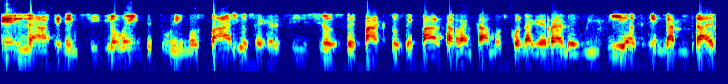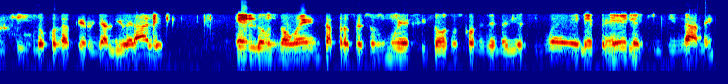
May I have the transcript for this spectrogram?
En, la, en el siglo XX tuvimos varios ejercicios de pactos de paz, arrancamos con la guerra de los mil días, en la mitad del siglo con las guerrillas liberales, en los 90 procesos muy exitosos con el M-19, el EPL, el Quintiname,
